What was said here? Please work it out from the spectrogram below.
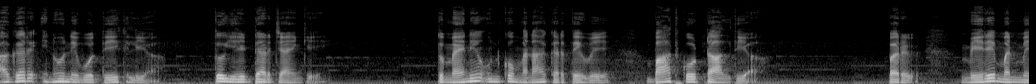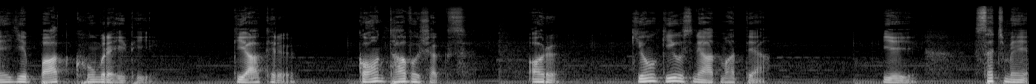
अगर इन्होंने वो देख लिया तो ये डर जाएँगे। तो मैंने उनको मना करते हुए बात को टाल दिया। पर मेरे मन में ये बात घूम रही थी कि आखिर कौन था वो शख्स और क्यों की उसने आत्महत्या? ये सच में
